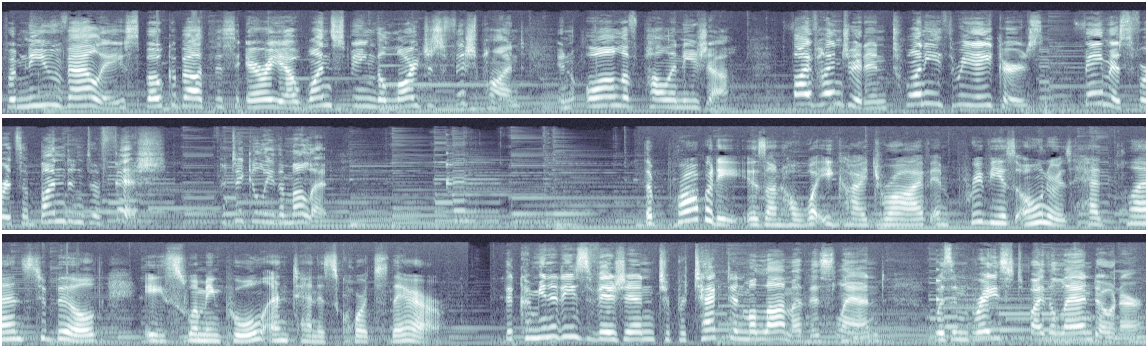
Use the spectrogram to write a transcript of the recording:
from Niu Valley spoke about this area once being the largest fish pond in all of Polynesia. 523 acres, famous for its abundance of fish, particularly the mullet. The property is on Hawaii Kai Drive, and previous owners had plans to build a swimming pool and tennis courts there. The community's vision to protect and malama this land was embraced by the landowner,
